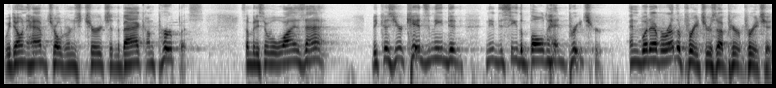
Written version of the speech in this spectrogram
We don't have children's church in the back on purpose. Somebody said, Well, why is that? Because your kids need to, need to see the bald head preacher and whatever other preachers up here preaching.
